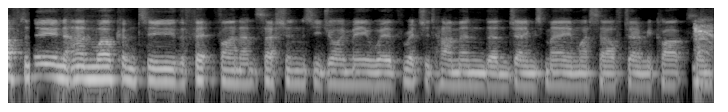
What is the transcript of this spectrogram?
afternoon and welcome to the Fit Finance Sessions. You join me with Richard Hammond and James May and myself, Jeremy Clarkson.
